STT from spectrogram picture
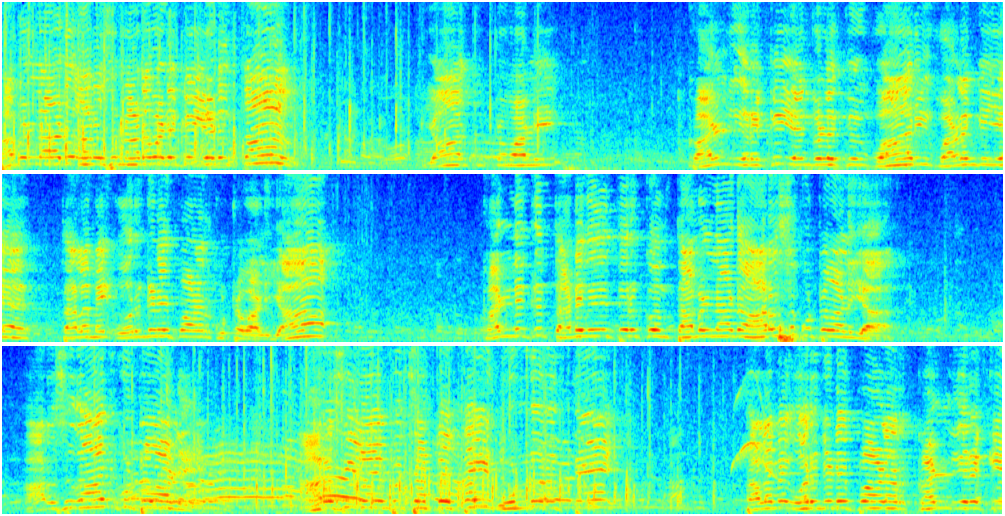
தமிழ்நாடு அரசு நடவடிக்கை எடுத்தால் யார் குற்றவாளி? கல் இறக்கி எங்களுக்கு வாரி வழங்கிய தலைமை ஒருங்கிணைப்பாளர் குற்றவாளியா? கல்லுக்கு தடை விதித்திருக்கும் தமிழ்நாடு அரசு குற்றவாளியா? அரசுதான் குற்றவாளி. அரசியலமைப்பு சட்டத்தை முன்னிறுத்தி தலைமை ஒருங்கிணைப்பாளர் கல் இறக்கி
